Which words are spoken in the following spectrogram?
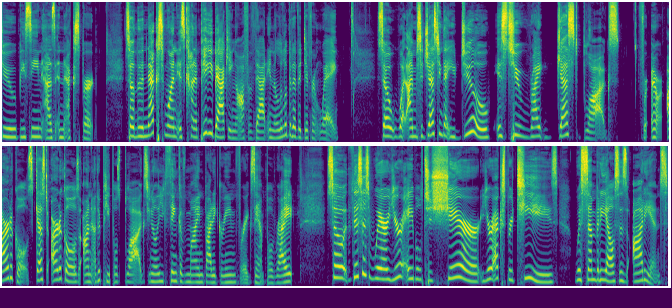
to be seen as an expert. So the next one is kind of piggybacking off of that in a little bit of a different way. So what I'm suggesting that you do is to write guest blogs for articles, guest articles on other people's blogs. You know, you think of Mind Body Green, for example, right? So, this is where you're able to share your expertise with somebody else's audience.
